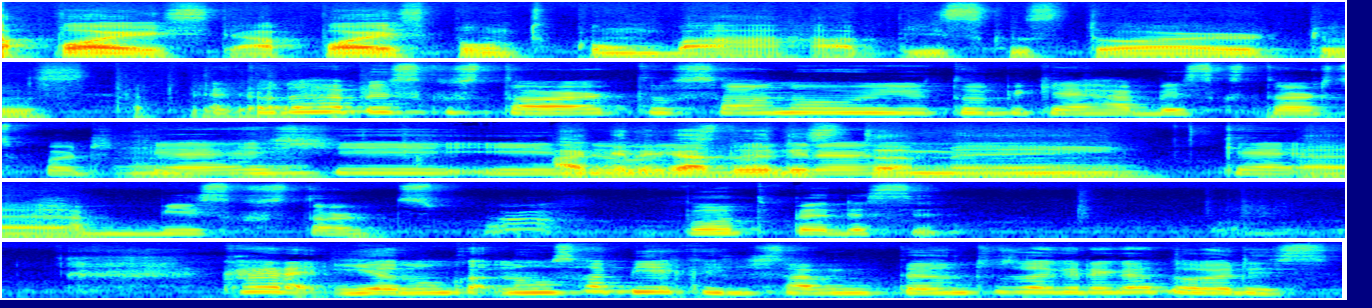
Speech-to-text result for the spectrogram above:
apoie-se, apoie.com barra rabiscos tortos, tá É tudo Rabiscos Tortos, só no YouTube que é Rabiscos Tortos Podcast e no Agregadores também. que é, Rabiscos Tortos.pdc. Cara, e eu nunca, não sabia que a gente tava em tantos agregadores.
